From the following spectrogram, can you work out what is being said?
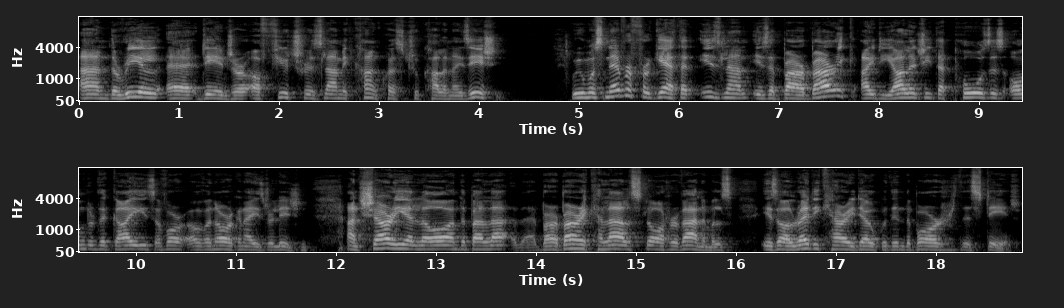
and the real uh, danger of future Islamic conquest through colonization. We must never forget that Islam is a barbaric ideology that poses under the guise of, of an organized religion, and Sharia law and the bala, barbaric halal slaughter of animals is already carried out within the borders of the state.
